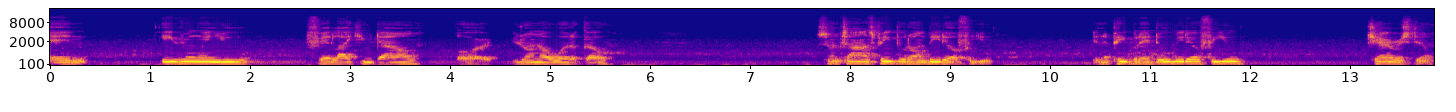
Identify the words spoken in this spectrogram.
And even when you feel like you down or you don't know where to go, sometimes people don't be there for you. And the people that do be there for you, cherish them.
